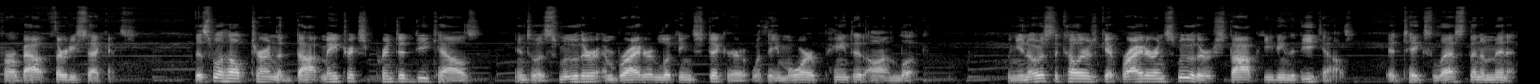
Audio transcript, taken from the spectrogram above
for about 30 seconds. This will help turn the dot matrix printed decals into a smoother and brighter looking sticker with a more painted on look. When you notice the colors get brighter and smoother, stop heating the decals. It takes less than a minute.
